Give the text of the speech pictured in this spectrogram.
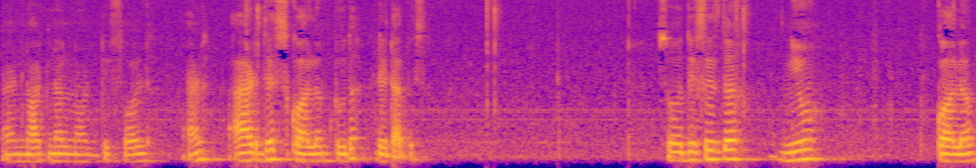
And not null not default. And add this column to the database. So this is the new column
